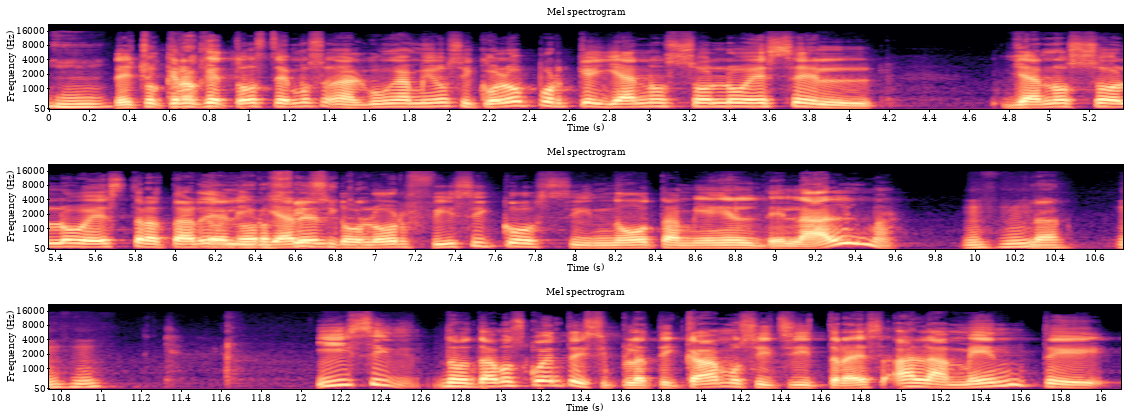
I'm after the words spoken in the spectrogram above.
Mm. De hecho, creo que todos tenemos algún amigo psicólogo porque ya no solo es el, ya no solo es tratar de aliviar el dolor físico, sino también el del alma. Y si nos damos cuenta y si platicamos y si traes a la mente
